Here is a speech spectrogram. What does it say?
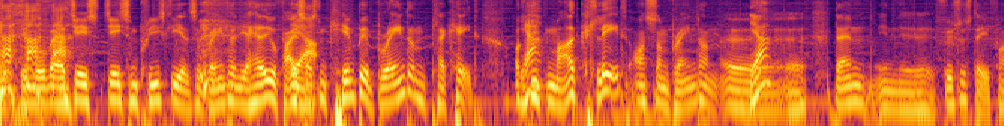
må, det må være Jason, Jason Priestley, altså Brandon. Jeg havde jo faktisk Ja. ja. også en kæmpe Brandon-plakat, og Ja. ja. gik meget klædt også som Brandon. Øh, Ja. øh, der er en, en øh, fødselsdag fra,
